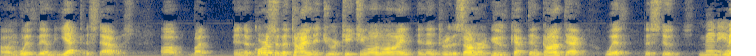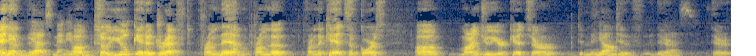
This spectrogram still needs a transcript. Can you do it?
uh, with them yet established. Uh, but in the course of the time that you were teaching online, and then through the summer, you've kept in contact with the students. many, of many them. of them. Yes, many of Um, them. so you get adrift from them, from the from the kids, of course. Um, mind you, your kids are diminutive. They're Yes. they're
